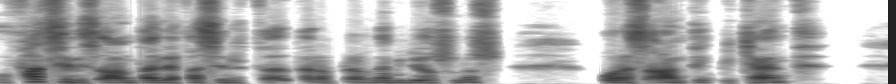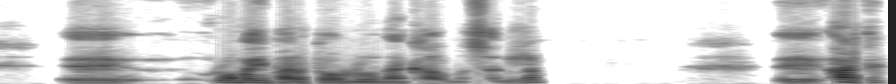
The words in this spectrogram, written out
bu Fasilis, Antalya Fasilis taraflarında biliyorsunuz orası antik bir kent. Ee, Roma İmparatorluğu'ndan kalma sanırım. Ee, artık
